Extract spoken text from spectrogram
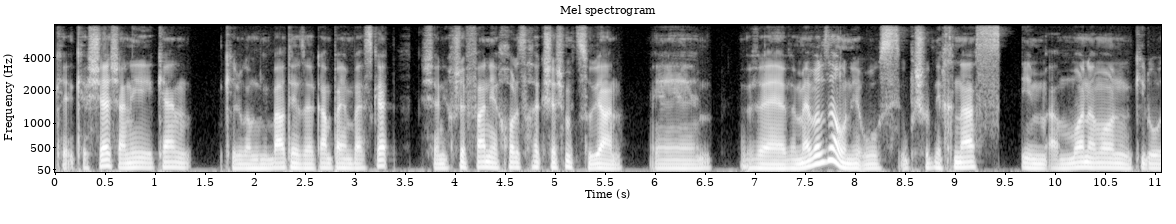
כשש, אני כן, כאילו גם דיברתי על זה כמה פעמים בהסכת, שאני חושב שפאני יכול לשחק שש מצוין. ו, ומעבר לזה, הוא, הוא, הוא פשוט נכנס עם המון המון, כאילו,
